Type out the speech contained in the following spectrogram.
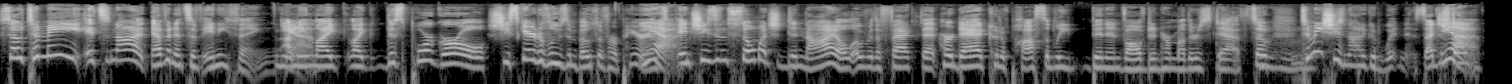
So to me, it's not evidence of anything. I mean, like like this poor girl, she's scared of losing both of her parents. Yeah. And she's in so much denial over the fact that her dad could have possibly been involved in her mother's death. So Mhm. to me, she's not a good witness. I just Yeah. don't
